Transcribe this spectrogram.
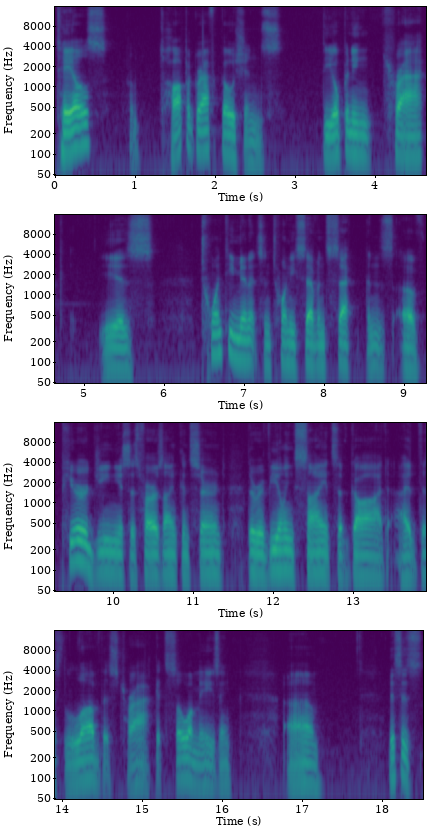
Tales from Topographic Oceans. The opening track is 20 minutes and 27 seconds of pure genius as far as I'm concerned. The revealing science of God. I just love this track. It's so amazing. Um, this is,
